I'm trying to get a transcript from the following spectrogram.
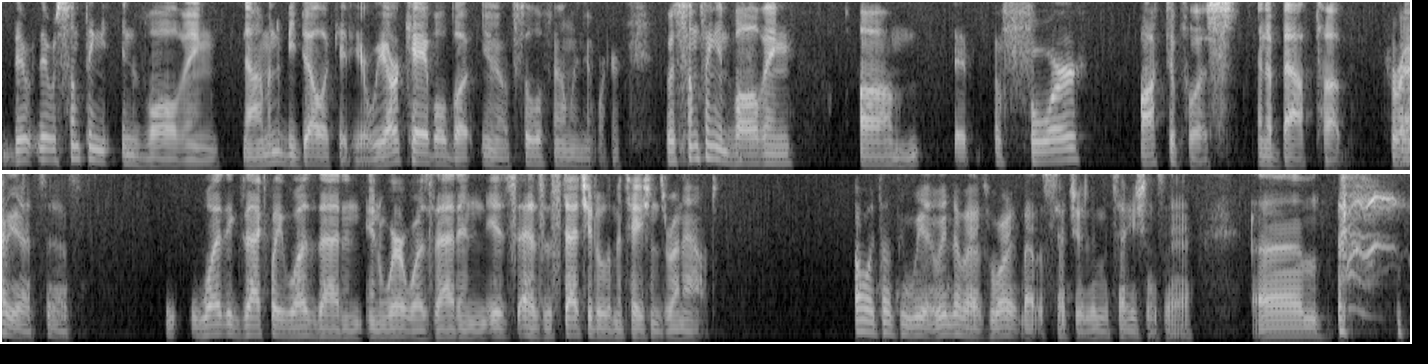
there? There was something involving. Now I'm going to be delicate here. We are cable, but you know, it's still a family network. Here. There was something involving um, four octopus and a bathtub. Correct. Oh, yes, yes. What exactly was that, and, and where was that, and is has the statute of limitations run out? Oh, I don't think we we never have to worry about the statute of limitations there. Um,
